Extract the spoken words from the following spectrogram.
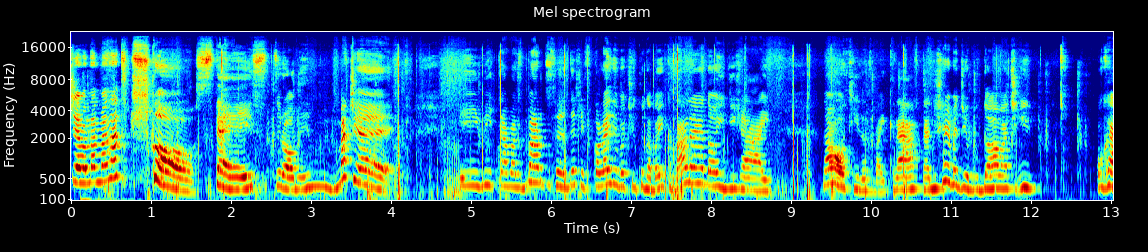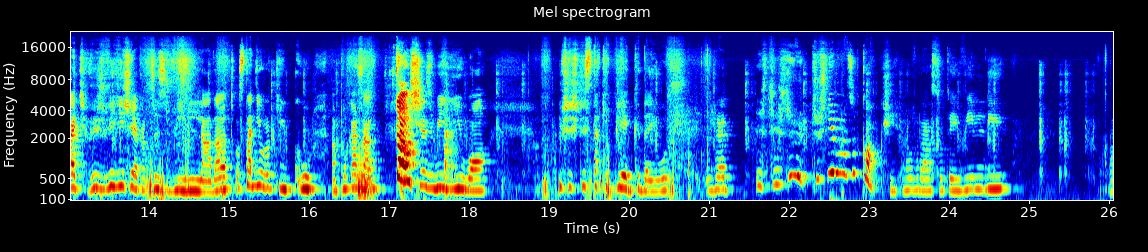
Siemano manatczko! Z tej strony Maciek! I witam was bardzo serdecznie w kolejnym odcinku na moim kanale. No i dzisiaj no odcinek z Minecrafta. Dzisiaj będzie budować i Słuchajcie, już widzicie jaka to jest willa. Nawet w ostatnim odcinku wam pokazałam co się zmieniło. I przecież to jest takie piękne już, że jeszcze, jeszcze, już nie ma co koksić po prostu tej willi. No,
